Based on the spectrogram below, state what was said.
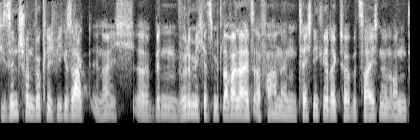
die sind schon wirklich, wie gesagt, ne, ich äh, bin, würde mich jetzt mittlerweile als erfahrenen Technikredakteur bezeichnen und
